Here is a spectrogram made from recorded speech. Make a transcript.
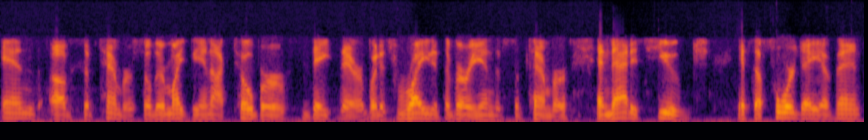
end of September. So there might be an October date there, but it's right at the very end of September. And that is huge. It's a four day event.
